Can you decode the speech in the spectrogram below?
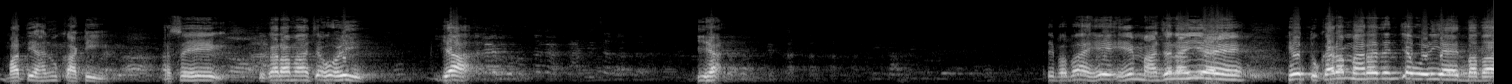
माती हानू काठी असं हे तुकारामाच्या ओळी या या. ते बाबा हे हे माझं नाही आहे. हे तुकाराम महाराजांच्या ओळी आहेत बाबा.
